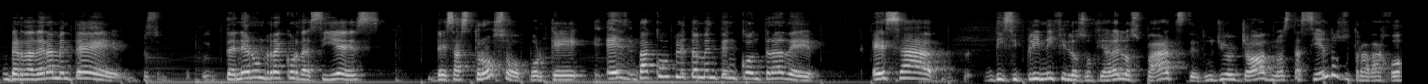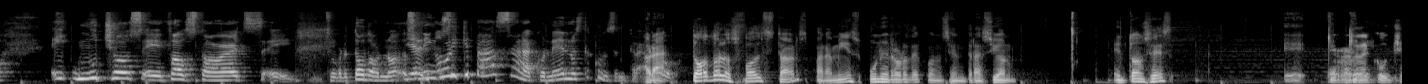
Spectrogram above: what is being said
verdaderamente, pues, tener un récord así es desastroso, porque va completamente en contra de esa disciplina y filosofía de los Pats, de do your job, no está haciendo su trabajo. Y muchos eh, false starts, eh, sobre todo, ¿no? O sea, no sé qué pasa con él, no está concentrado. Ahora, todos los false starts para mí es un error de concentración. Entonces. Eh, error de coach.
